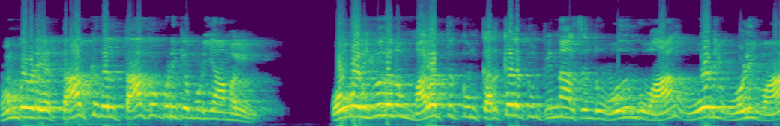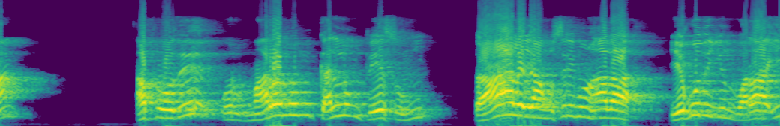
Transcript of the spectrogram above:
உங்களுடைய தாக்குதல் தாக்கு பிடிக்க முடியாமல் ஒவ்வொரு யூதனும் மரத்துக்கும் கற்களுக்கும் பின்னால் சென்று ஒதுங்குவான் ஓடி ஒளிவான். அப்போது ஒரு மரமும் கல்லும் பேசும் தாலையா முஸ்லிமும் ஆதா எகுதியும் வராயி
